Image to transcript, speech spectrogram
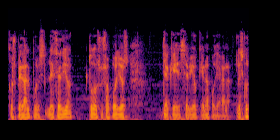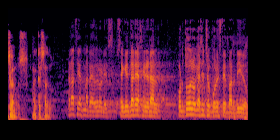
Cospedal pues le cedió todos sus apoyos ya que se vio que no podía ganar. Le escuchamos a Casado. Gracias, María Dolores, secretaria general, por todo lo que has hecho por este partido,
